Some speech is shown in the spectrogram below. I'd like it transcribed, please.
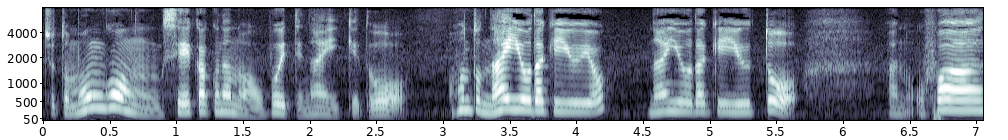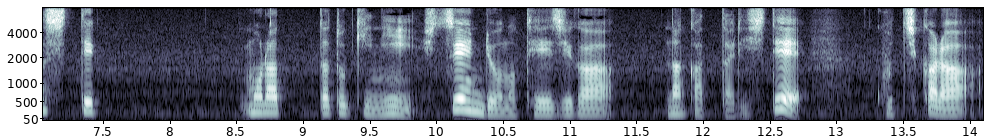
ちょっと文言正確なのは覚えてないけど本当内容だけ言うよ。内容だけ言うとあのオファーしてもらった時に出演料の提示がなかったりしてこっちから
